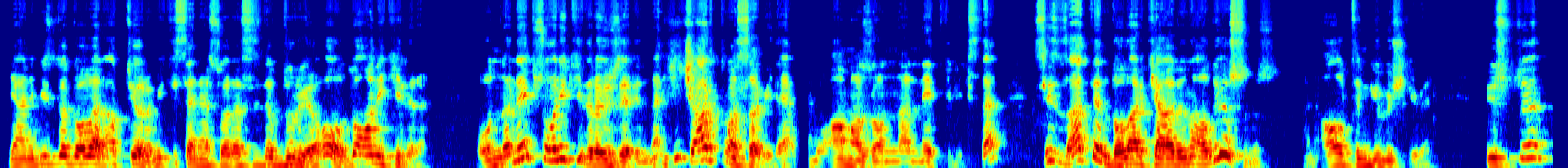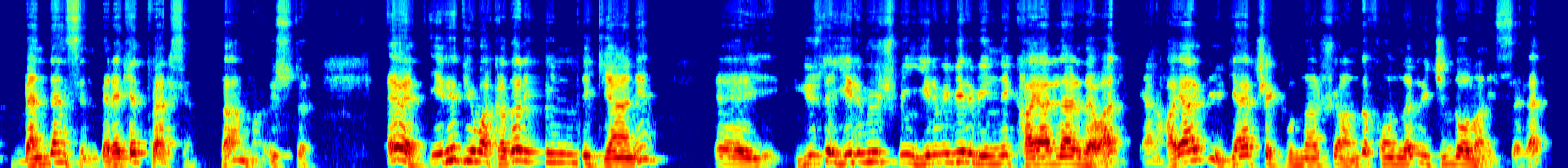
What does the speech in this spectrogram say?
Yani bizde dolar atıyorum iki sene sonra sizde duruyor oldu 12 lira. Onların hepsi 12 lira üzerinden hiç artmasa bile bu Amazonlar, Netflix'ler siz zaten dolar karını alıyorsunuz. Hani altın, gümüş gibi. Üstü bendensin, bereket versin. Tamam mı? Üstü. Evet, iridium'a kadar indik yani. E, yüzde 23 bin, 21 binlik hayaller de var. Yani hayal değil, gerçek. Bunlar şu anda fonların içinde olan hisseler.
